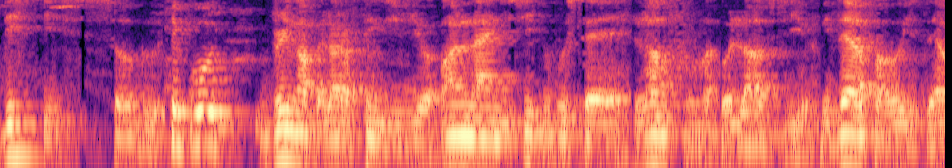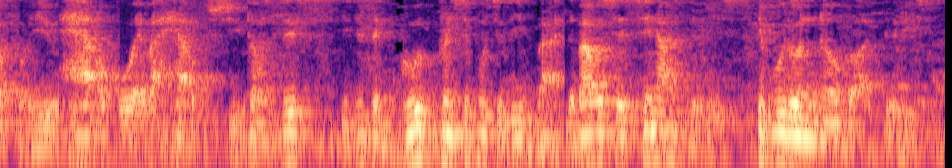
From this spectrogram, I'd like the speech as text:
This is so good. People bring up a lot of things. If you're online, you see people say, love who loves you. Be there for who is there for you. Help whoever helps you. Does this, is this a good principle to live by? The Bible says sinners do this. People don't know God do this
